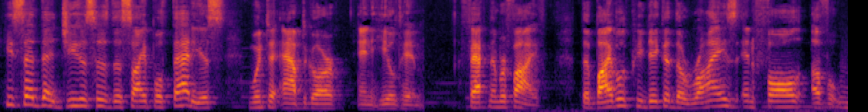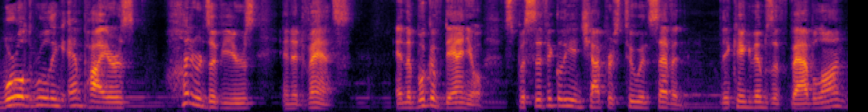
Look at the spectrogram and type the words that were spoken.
He said that Jesus' disciple Thaddeus went to Abgar and healed him. Fact number 5 the Bible predicted the rise and fall of world ruling empires hundreds of years in advance. In the book of Daniel, specifically in chapters 2 and 7, the kingdoms of Babylon,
